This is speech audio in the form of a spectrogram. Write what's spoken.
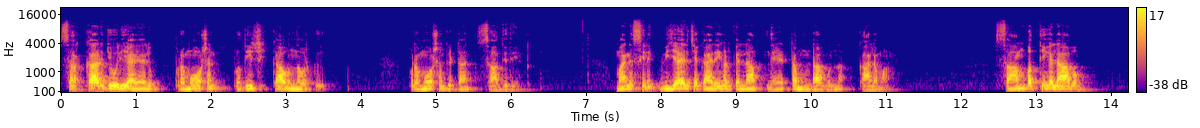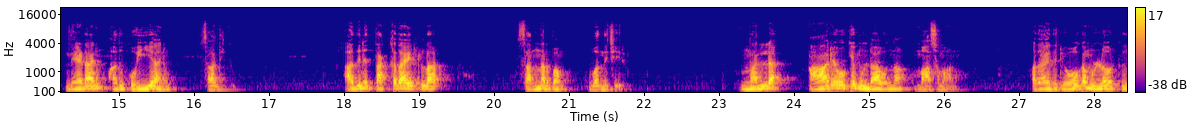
സർക്കാർ ജോലിയായാലും പ്രമോഷൻ പ്രതീക്ഷിക്കാവുന്നവർക്ക് പ്രമോഷൻ കിട്ടാൻ സാധ്യതയുണ്ട്. മനസ്സിൽ വിചാരിച്ച കാര്യങ്ങൾക്കെല്ലാം നേട്ടമുണ്ടാകുന്ന കാലമാണ്. സാമ്പത്തിക ലാഭം നേടാനും അത് കൊയ്യാനും സാധിക്കും. അതിന് തക്കതായിട്ടുള്ള സന്ദർഭം വന്നു ചേരും നല്ല ആരോഗ്യമുണ്ടാവുന്ന മാസമാണ്. അതായത് രോഗമുള്ളവർക്ക്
